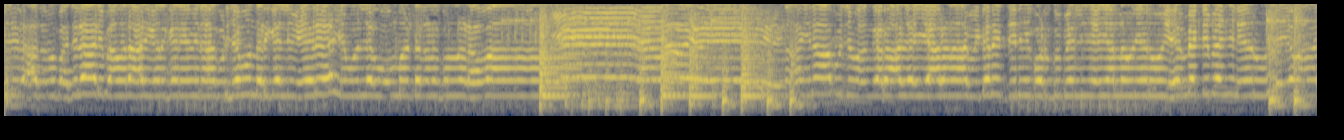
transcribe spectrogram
ఈ రాజును బదిలాడి బమలాడి కనుకనేమి నా గుడిసె ముందరికి వెళ్ళి వేరే ఈ ఊళ్ళో ఉమ్మంటాను అనుకున్నాడు అవ్వా? నాయనా భుజమంగ రాజయ్యాల నా బిడ్డని తిని కొడుకు పెళ్ళి చేయాలను నేను? ఏం పెట్టి పెళ్ళి నేను? చెయ్యవాలి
